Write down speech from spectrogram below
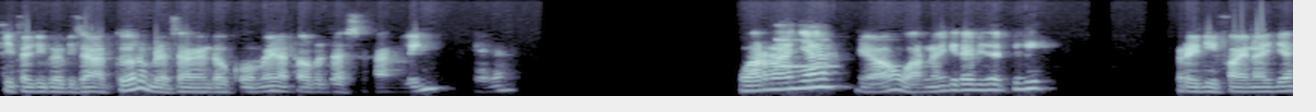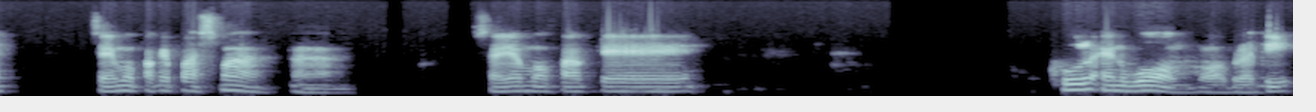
kita juga bisa atur berdasarkan dokumen atau berdasarkan link. Ya. Kan? Warnanya, ya warnanya kita bisa pilih. Redefine aja. Saya mau pakai plasma. Nah, saya mau pakai cool and warm. Oh, berarti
